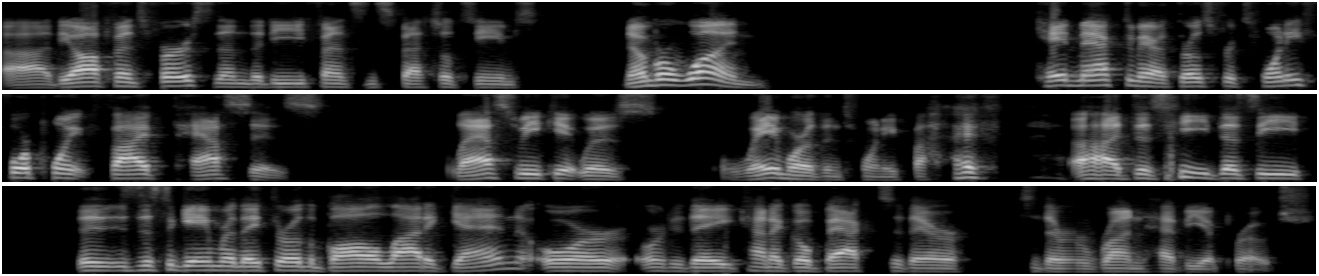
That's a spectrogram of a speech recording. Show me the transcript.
uh, the offense first, then the defense and special teams. Number one, Cade McNamara throws for 24.5 passes. Last week it was way more than 25. Uh, does he does he is this a game where they throw the ball a lot again or or do they kind of go back to their to their run heavy approach?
